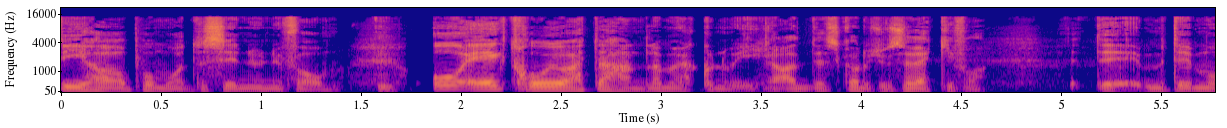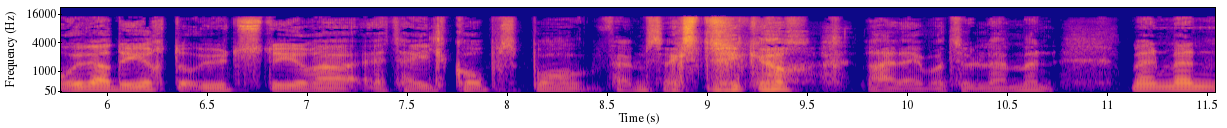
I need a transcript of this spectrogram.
de har på en måte sin uniform. Og jeg tror jo at det handler om økonomi. Ja, det skal du ikke se vekk ifra. Det, det må jo være dyrt å utstyre et helt korps på fem-seks stykker. Nei, det er bare tulle. Men, men, men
